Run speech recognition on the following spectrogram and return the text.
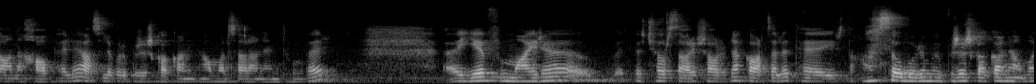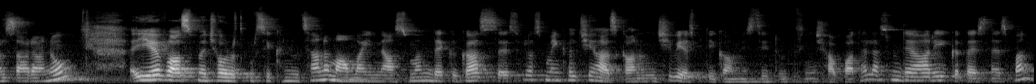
տանը խափել է, ասել է, որ բժշկական համալսարան է ընդունվել եւ մայրը այդպես 4 տարի շարունակ կարծել է թե իր տղան սովորում է բժշկական համալսարանում եւ ասում է 4-րդ կուրսի քննությանը մամային ասում եմ դե կգաս այսօր ասում ինքը չի հասկանում ինչի ես պիտի գամ ինստիտուտ ինչ հապատել ասում դե արի կտեսնես բան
